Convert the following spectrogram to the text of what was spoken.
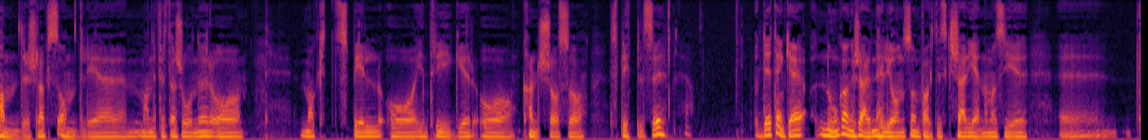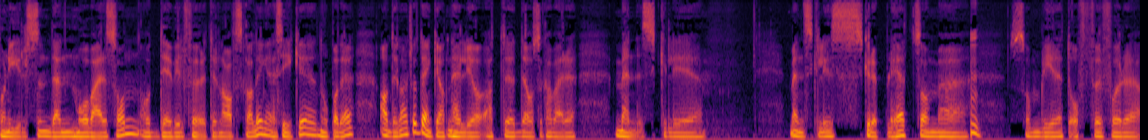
andre slags åndelige manifestasjoner. og maktspill og intriger og kanskje også splittelser. Ja. Det tenker jeg, Noen ganger så er det Den hellige ånd som faktisk skjærer gjennom og sier eh, fornyelsen den må være sånn, og det vil føre til en avskalling. Jeg sier ikke noe på det. Andre ganger så tenker jeg at Den hellige at det også kan være menneskelig, menneskelig skrøpelighet som, eh, mm. som blir et offer for eh,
